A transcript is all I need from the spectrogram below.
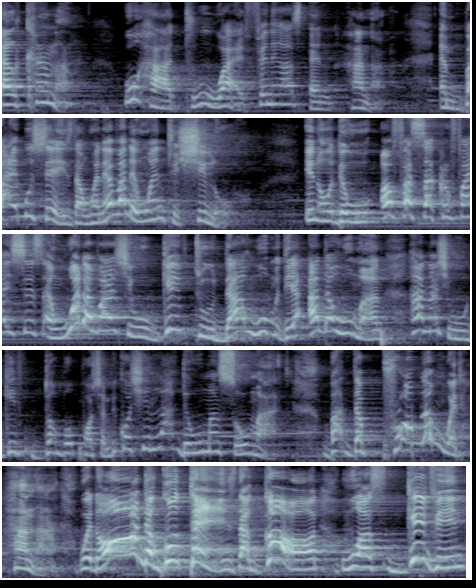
Elkanah who had two wives, Peninnah and Hannah. And Bible says that whenever they went to Shiloh, you know, they will offer sacrifices, and whatever she will give to that woman, the other woman, Hannah, she will give double portion because she loved the woman so much. But the problem with Hannah, with all the good things that God was giving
